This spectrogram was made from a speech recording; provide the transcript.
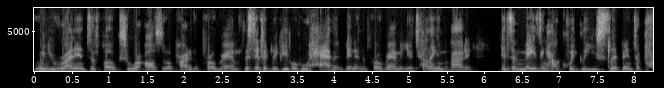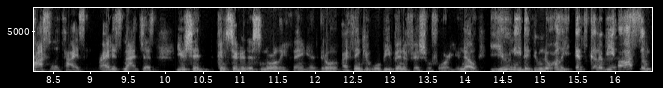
when you run into folks who are also a part of the program, specifically people who haven't been in the program and you're telling them about it, it's amazing how quickly you slip into proselytizing, right? It's not just you should consider this NORLI thing. It, will I think it will be beneficial for you. No, you need to do NORLI. It's going to be awesome.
